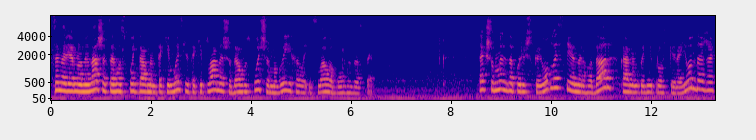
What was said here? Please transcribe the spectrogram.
це, мабуть, не наше, це Господь дав нам такі мислі, такі плани, що дав Господь, що ми виїхали, і слава Богу за все. Так що ми з Запорізької області, Енергодар, Кам'янко-Дніпровський район, даже,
